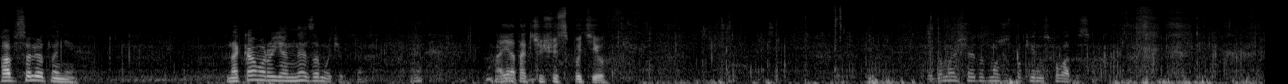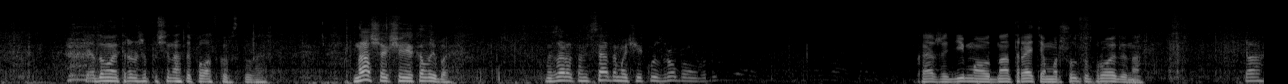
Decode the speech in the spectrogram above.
Абсолютно ні. На камеру я не замучився. А я так чуть-чуть спотів. Я думаю, що я тут можу спокійно сховатися. Я думаю, треба вже починати палатку розкладати. Наше, якщо є калиби. Ми зараз там сядемо, чайку зробимо. Каже, Діма, одна третя маршруту пройдена. Та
